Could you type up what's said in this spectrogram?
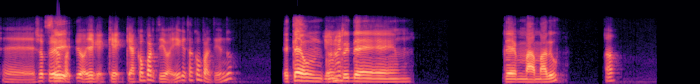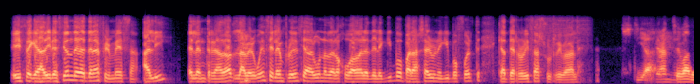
Eh, eso es previo al partido. Oye, ¿qué, qué, qué has compartido ahí? ¿Qué estás compartiendo? Este es un, un no he- tuit de. de Mamadou. Ah, Y dice que la dirección debe tener firmeza. Ali, el entrenador, la vergüenza y la imprudencia de algunos de los jugadores del equipo para ser un equipo fuerte que aterroriza a sus rivales. Hostia, Grande. se va de,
